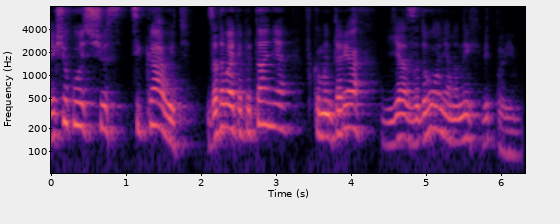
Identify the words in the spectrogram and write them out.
Якщо когось щось цікавить, задавайте питання в коментарях, я з задоволенням на них відповім.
